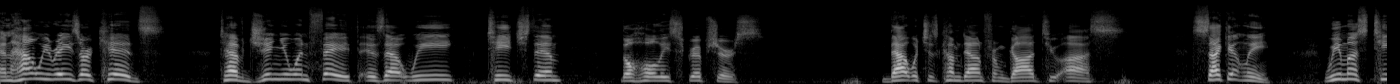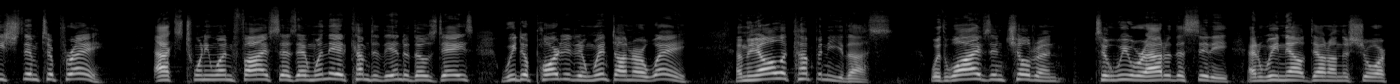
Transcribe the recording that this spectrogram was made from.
and how we raise our kids to have genuine faith is that we teach them the Holy Scriptures, that which has come down from God to us. Secondly, we must teach them to pray. Acts 21 5 says, And when they had come to the end of those days, we departed and went on our way. And they all accompanied us with wives and children till we were out of the city, and we knelt down on the shore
